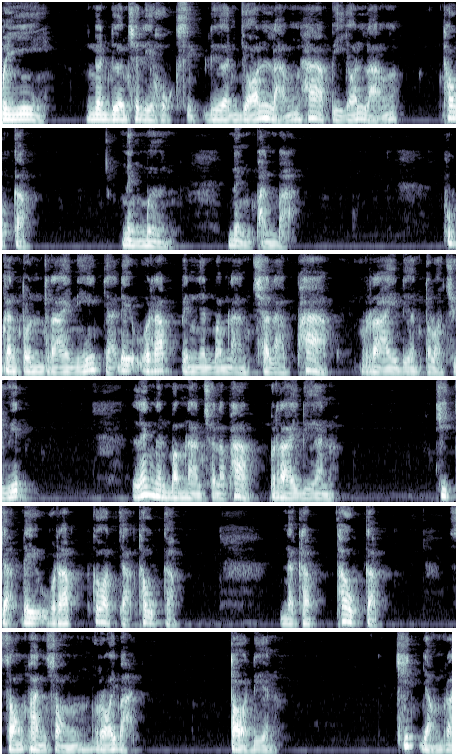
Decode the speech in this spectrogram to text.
มี เงินเดือนเฉลี่ย 60 เดือนย้อนหลัง 5 ปีย้อนหลัง เท่ากับ 11,000 บาท ผู้กันตนรายนี้จะได้รับเป็นเงินบำนาญชราภาพรายเดือนตลอดชีวิต และเงินบำนาญชราภาพรายเดือน ที่จะได้รับก็จะเท่ากับนะครับเท่ากับ 2,200 บาท ต่อเดือน คิดอย่างไร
